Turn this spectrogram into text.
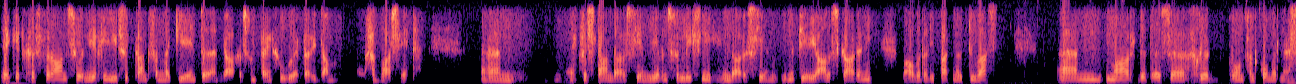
Ek het gisteraand so 9 uur se kant van my kliënte in Jagersfontein gehoor dat die dam gebars het. Ehm um, ek verstaan daar is geen lewensverlies nie en daar is geen materiële skade nie behalwe dat die pad nou toe was. Ehm um, maar dit is 'n groot bron van kommernis.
